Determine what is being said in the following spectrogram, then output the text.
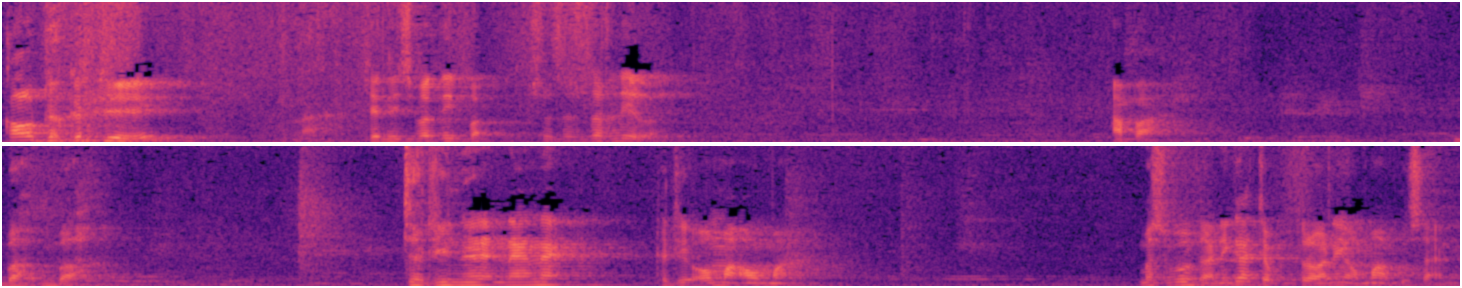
Kalau udah gede, nah jadi seperti suster-suster ini loh. Apa? Mbah-mbah. Jadi nenek-nenek, jadi oma-oma Meskipun gak nikah cepet nih oma bisa nih.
